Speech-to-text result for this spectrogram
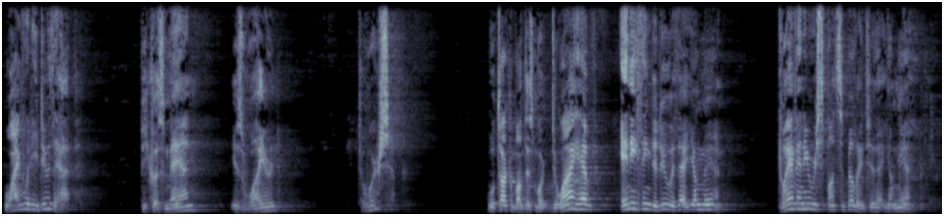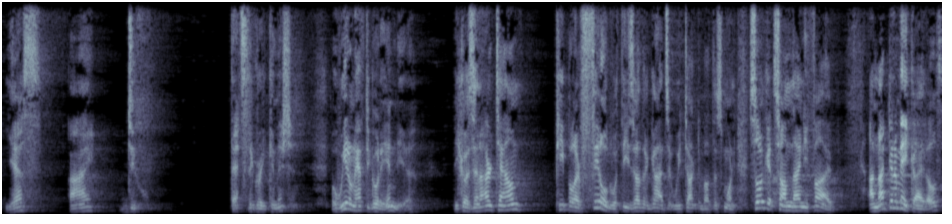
Why would he do that? Because man is wired to worship. We'll talk about this more. Do I have anything to do with that young man? Do I have any responsibility to that young man? Yes, I do. That's the Great Commission. But we don't have to go to India because in our town, people are filled with these other gods that we talked about this morning. So look at Psalm 95. I'm not going to make idols.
